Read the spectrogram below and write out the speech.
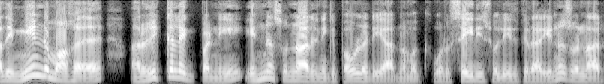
அதை மீண்டுமாக ரிகலெக்ட் பண்ணி என்ன சொன்னார் இன்னைக்கு பவுலடியார்? நமக்கு ஒரு செய்தி சொல்லியிருக்கிறார். என்ன சொன்னார்?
